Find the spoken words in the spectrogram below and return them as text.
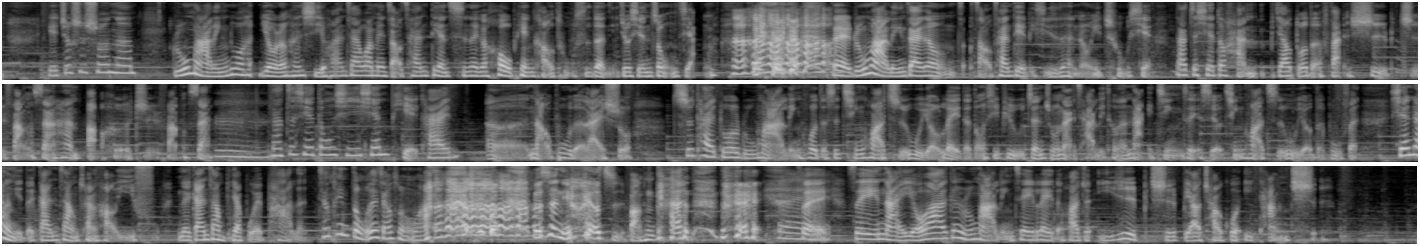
也就是说呢，如马林若有人很喜欢在外面早餐店吃那个厚片烤吐司的，你就先中奖了。对，如马林在这种早餐店里其实很容易出现。那这些都含比较多的反式脂肪酸和饱和脂肪酸。嗯，那这些东西先撇开呃脑部的来说。吃太多乳马林或者是氢化植物油类的东西，譬如珍珠奶茶里头的奶精，这也是有氢化植物油的部分。先让你的肝脏穿好衣服，你的肝脏比较不会怕冷。这样听懂我在讲什么吗？不是你会有脂肪肝，对对，所以奶油啊跟乳马林这一类的话，就一日吃不要超过一汤匙。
